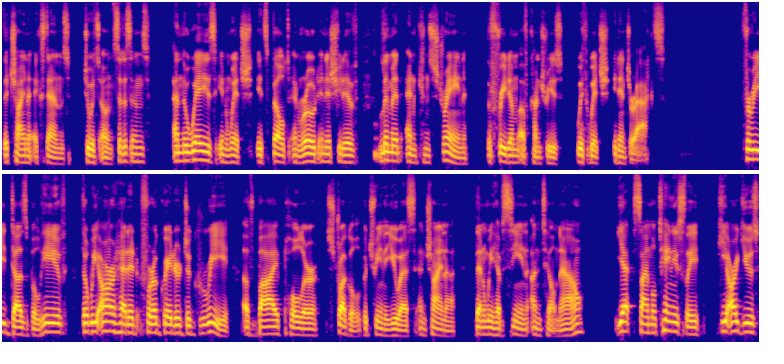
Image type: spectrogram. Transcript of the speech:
that China extends to its own citizens and the ways in which its Belt and Road Initiative limit and constrain the freedom of countries with which it interacts. Fareed does believe that we are headed for a greater degree of bipolar struggle between the US and China than we have seen until now, Yet simultaneously, he argues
